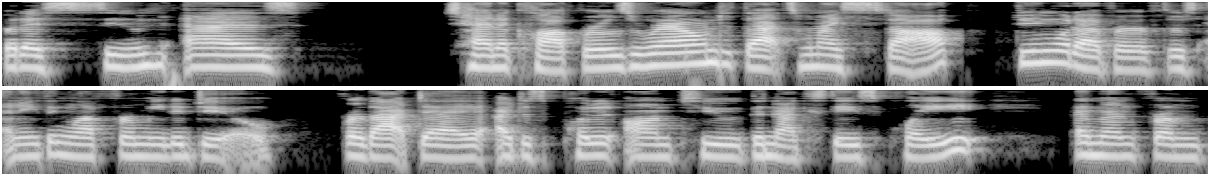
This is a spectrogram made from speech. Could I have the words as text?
But as soon as 10 o'clock rolls around, that's when I stop doing whatever. If there's anything left for me to do for that day, I just put it onto the next day's plate. And then from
